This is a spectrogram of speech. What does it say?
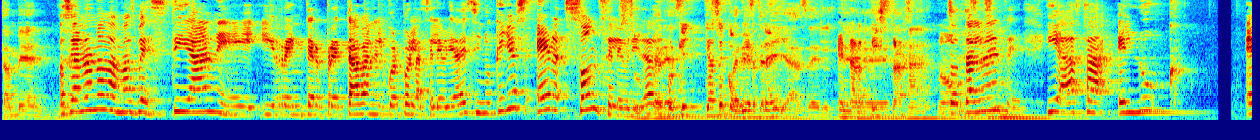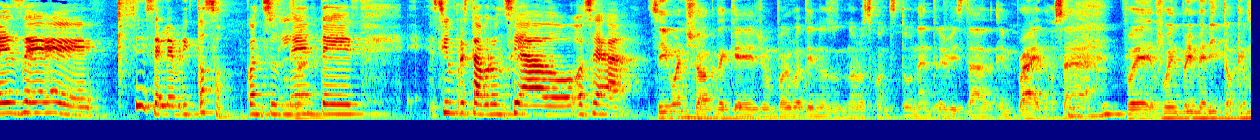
También. O ya. sea, no nada más vestían y, y reinterpretaban el cuerpo de las celebridades, sino que ellos er- son celebridades. Porque ya se superestrellas del- en de- artistas, ajá. ¿no? Totalmente. Y hasta el look es de, sí, celebritoso, con sus O sea- lentes, siempre está bronceado, o sea, Sigo en shock de que John Paul Gaultier nos, nos contestó una entrevista en Pride. O sea, fue, fue el primerito. ¡Qué Sí.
